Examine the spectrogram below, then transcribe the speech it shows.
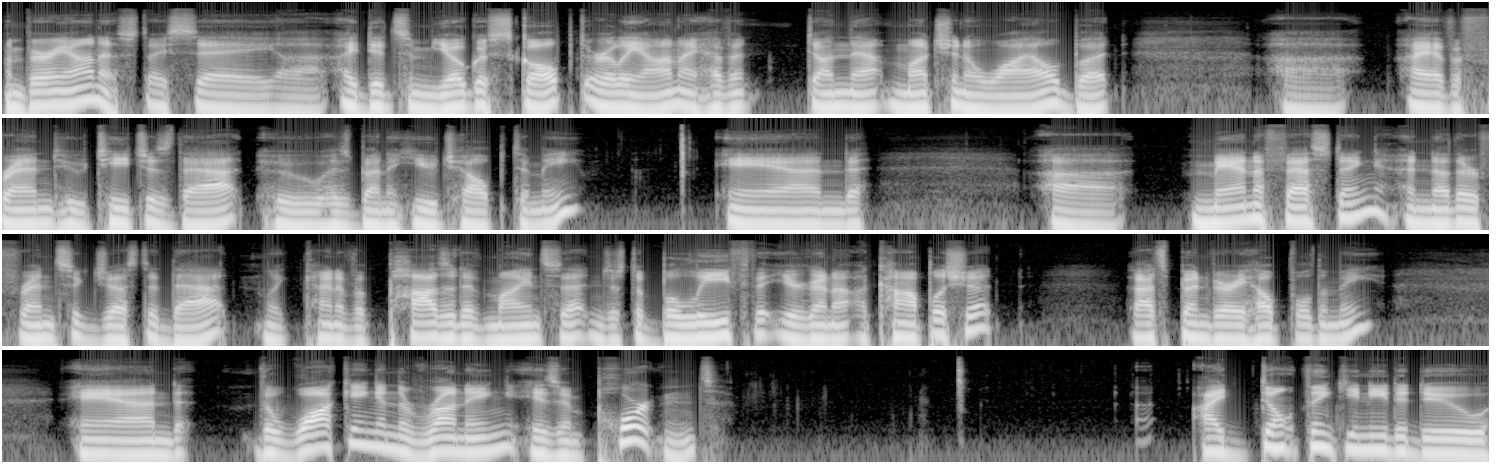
I'm very honest. I say, uh, I did some yoga sculpt early on. I haven't done that much in a while, but uh, I have a friend who teaches that who has been a huge help to me. And uh, manifesting, another friend suggested that, like kind of a positive mindset and just a belief that you're going to accomplish it. That's been very helpful to me. And the walking and the running is important I don't think you need to do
